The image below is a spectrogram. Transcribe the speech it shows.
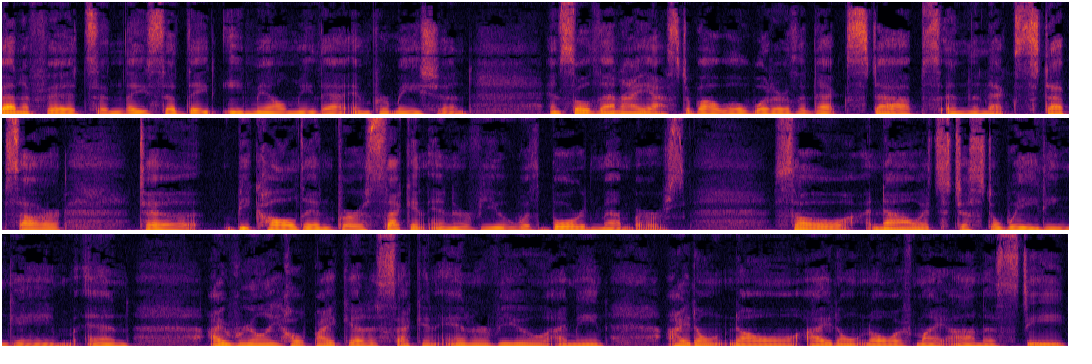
benefits, and they said they'd email me that information. And so then I asked about, well, what are the next steps? And the next steps are to be called in for a second interview with board members. So now it's just a waiting game. And I really hope I get a second interview. I mean, I don't know. I don't know if my honesty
